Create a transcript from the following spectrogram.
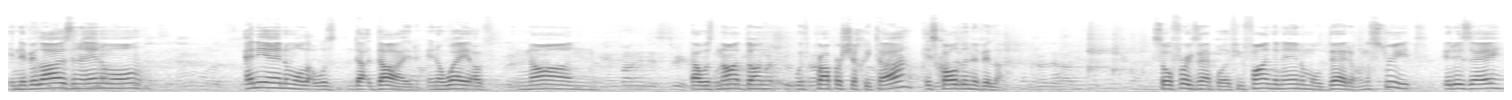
A nevela is an animal, any animal that was that died in a way of non that was not done with proper shechita is called a to. So, for example, if you find an animal dead on the street, it is a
